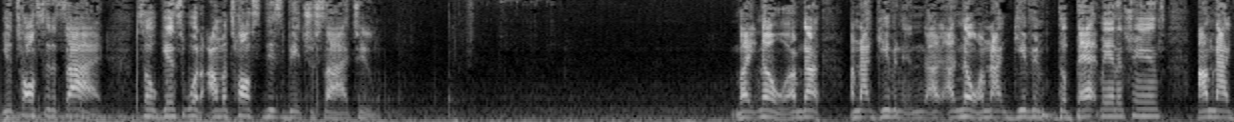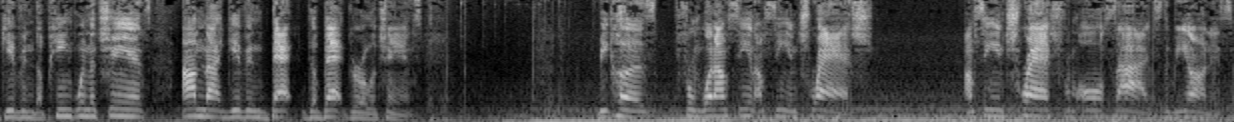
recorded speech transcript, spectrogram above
You tossed it aside. So guess what? I'm gonna toss this bitch aside too. Like, no, I'm not. I'm not giving. I, I know I'm not giving the Batman a chance. I'm not giving the Penguin a chance. I'm not giving back the Batgirl a chance. Because from what I'm seeing, I'm seeing trash. I'm seeing trash from all sides, to be honest.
